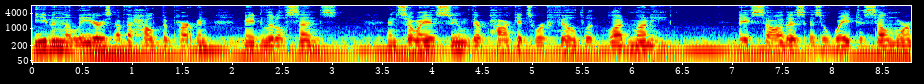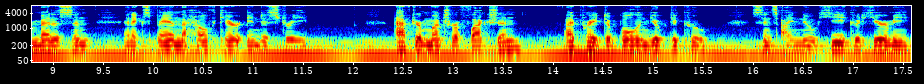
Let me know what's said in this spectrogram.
Even the leaders of the health department made little sense, and so I assumed their pockets were filled with blood money. They saw this as a way to sell more medicine and expand the healthcare industry. After much reflection, I prayed to Bolin Yuktiku, since I knew he could hear me,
